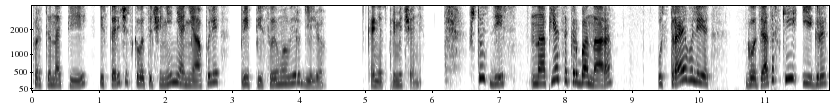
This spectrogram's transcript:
Партенопеи, исторического сочинения о Неаполе, приписываемого Вергилию. Конец примечания. Что здесь, на пьяце Карбонара, устраивали гладиаторские игры,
